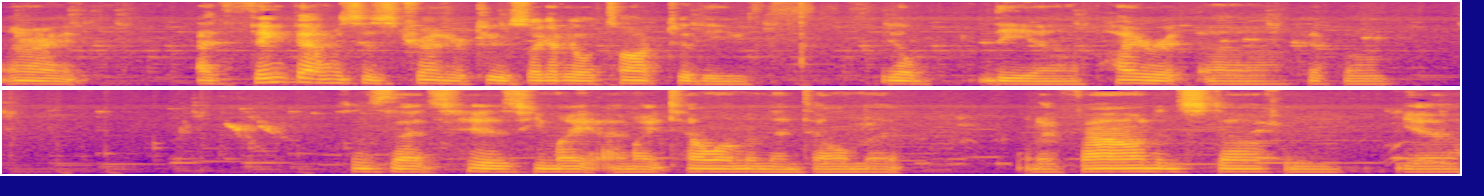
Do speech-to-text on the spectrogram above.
Alright. I think that was his treasure too, so I gotta go talk to the the uh, pirate uh, hippo. Since that's his, he might I might tell him and then tell him that what I found and stuff and yeah.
